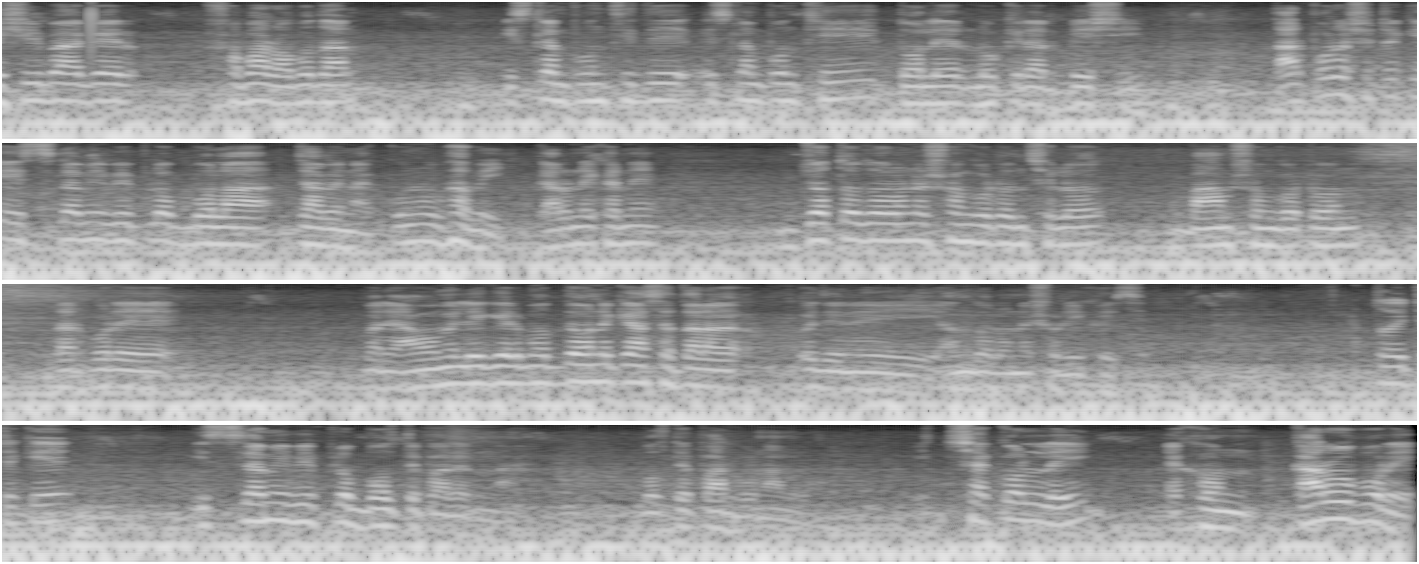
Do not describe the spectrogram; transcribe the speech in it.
বেশিরভাগের সবার অবদান ইসলামপন্থীতে, ইসলামপন্থী দলের লোকেরার বেশি। তারপরেও সেটাকে ইসলামী বিপ্লব বলা যাবে না কোনোভাবেই, কারণ এখানে যত ধরনের সংগঠন ছিল, বাম সংগঠন, তারপরে মানে আওয়ামী লীগের মধ্যে অনেকে আছে, তারা ওই দিন এই আন্দোলনে শরিক হয়েছে। তো এটাকে ইসলামী বিপ্লব বলতে পারেন না, বলতে পারব না আমরা। ইচ্ছা করলেই এখন কারও উপরে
